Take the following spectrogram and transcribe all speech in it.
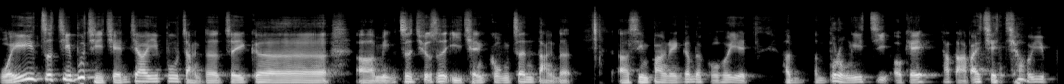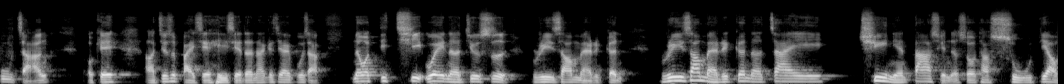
我一直记不起前教育部长的这个呃名字，就是以前公正党的呃新邦联根的国会议员，很很不容易记。OK，他打败前教育部长，OK 啊，就是白鞋黑鞋的那个教育部长。那么第七位呢，就是 Rizal American。Rizal American 呢，在去年大选的时候，他输掉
